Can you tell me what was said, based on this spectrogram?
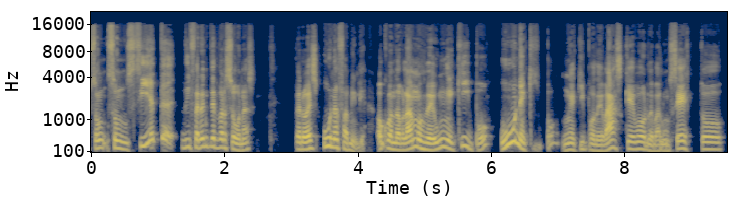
Son, son siete diferentes personas, pero es una familia. O cuando hablamos de un equipo, un equipo, un equipo de básquetbol, de baloncesto,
